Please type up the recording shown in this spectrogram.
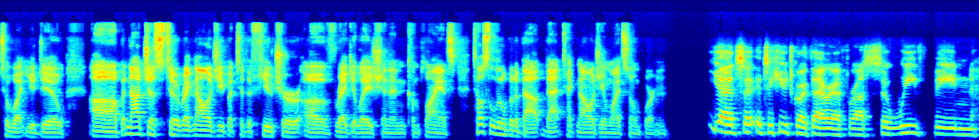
to what you do, uh, but not just to Regnology, but to the future of regulation and compliance. Tell us a little bit about that technology and why it's so important. Yeah, it's a it's a huge growth area for us. So we've been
